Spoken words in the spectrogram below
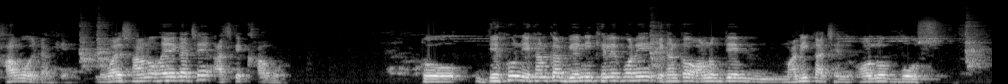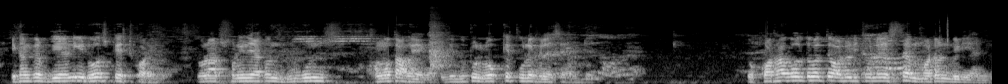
খাব এটাকে। মোবাইল সারানো হয়ে গেছে, আজকে খাব। তো দেখুন, এখানকার বিরিয়ানি খেলে পরে এখানকার অর্ণব যে মালিক আছেন, অর্ণব বোস, এখানকার বিরিয়ানি রোজ টেস্ট করেন ওনার শরীরে এখন দুগুণ ক্ষমতা হয়ে গেছে, যে দুটো লোককে তুলে ফেলেছে একদম তো কথা বলতে বলতে অলরেডি চলে এসছে মটন বিরিয়ানি।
